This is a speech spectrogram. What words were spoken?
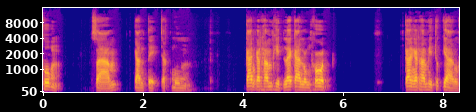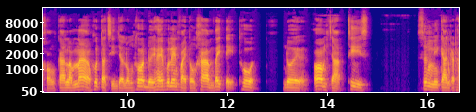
ทุ่ม 3. การเตะจากมุม การกระทำผิดและการลงโทษ การกระทำผิดทุกอย่างของการล้ำหน้าผู้ตัดสินจะลงโทษ โดยให้ผู้เล่นฝ่ายตรงข้ามได้เตะโทษ โดยอ้อมจากที่ ซึ่งมีการกระท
